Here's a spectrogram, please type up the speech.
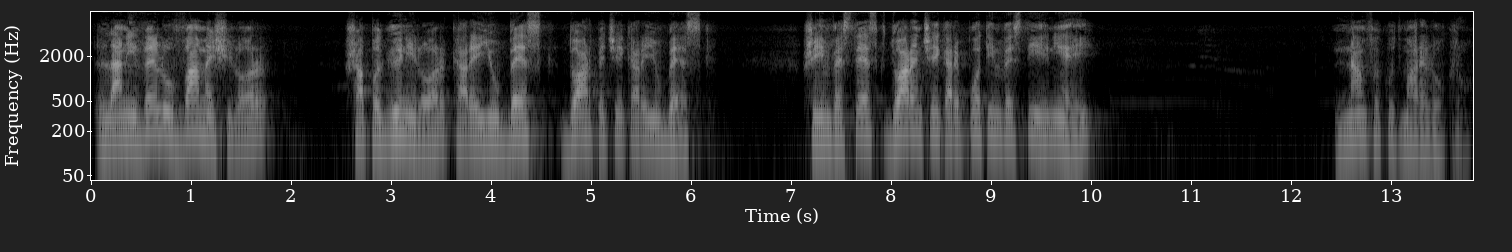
la nivelul vameșilor și a păgânilor care iubesc doar pe cei care iubesc și investesc doar în cei care pot investi în ei, n-am făcut mare lucru.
